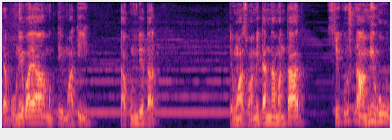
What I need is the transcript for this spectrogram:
त्या बोनेबाया मग ते माती टाकून देतात. तेव्हा स्वामी त्यांना म्हणतात श्रीकृष्ण आम्ही होऊ.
